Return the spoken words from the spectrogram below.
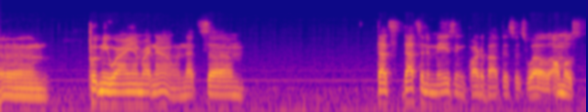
um, put me where I am right now. And that's um, that's that's an amazing part about this as well. Almost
